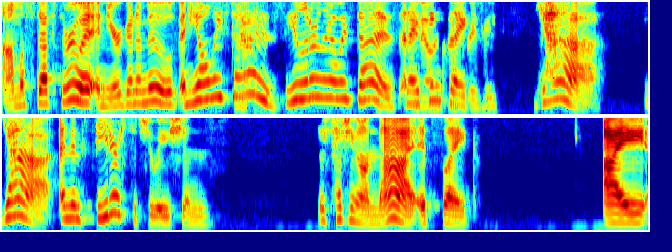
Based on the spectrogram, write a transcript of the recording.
I'm gonna step through it and you're gonna move. And he always Yeah. does. He literally always does. And I, know, think like crazy? yeah. Yeah. And in theater situations, just touching on that, it's like I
